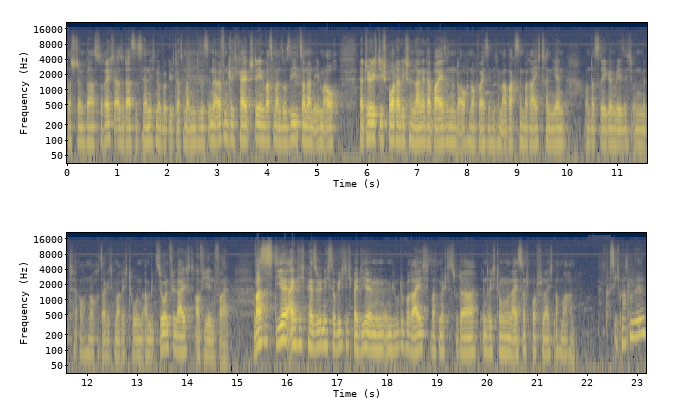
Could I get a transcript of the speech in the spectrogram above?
Das stimmt, da hast du recht. Also da ist es ja nicht nur wirklich, dass man dieses in der Öffentlichkeit stehen, was man so sieht, sondern eben auch natürlich die Sportler, die schon lange dabei sind und auch noch, weiß ich nicht, im Erwachsenenbereich trainieren und das regelmäßig und mit auch noch, sage ich mal, recht hohen Ambitionen vielleicht, auf jeden Fall. Was ist dir eigentlich persönlich so wichtig bei dir im, im Judo-Bereich? Was möchtest du da in Richtung Leistungssport vielleicht noch machen? Was ich machen will?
